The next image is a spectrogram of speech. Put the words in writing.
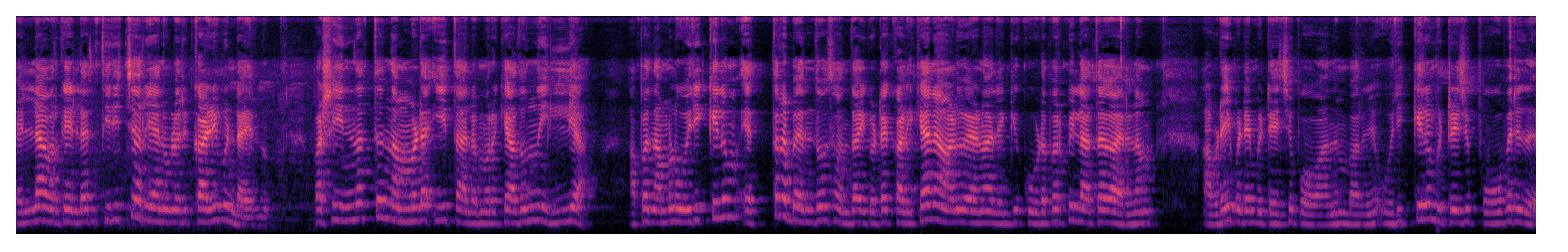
എല്ലാവർക്കും എല്ലാവരും തിരിച്ചറിയാനുള്ളൊരു കഴിവുണ്ടായിരുന്നു. പക്ഷെ ഇന്നത്തെ നമ്മുടെ ഈ തലമുറയ്ക്ക് അതൊന്നും ഇല്ല. അപ്പം നമ്മൾ ഒരിക്കലും എത്ര ബന്ധവും സ്വന്തമായിക്കോട്ടെ കളിക്കാൻ ആൾ വേണം അല്ലെങ്കിൽ കൂടപ്പിറപ്പില്ലാത്ത കാരണം അവിടെ ഇവിടെയും വിട്ടേച്ച് പോവാന്നും പറഞ്ഞ് ഒരിക്കലും വിട്ടേച്ച് പോവരുത്.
